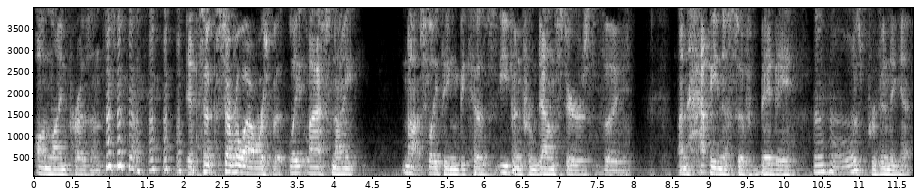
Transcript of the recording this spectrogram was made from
online presence. it took several hours, but late last night, not sleeping because even from downstairs, the unhappiness of baby mm-hmm. was preventing it.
